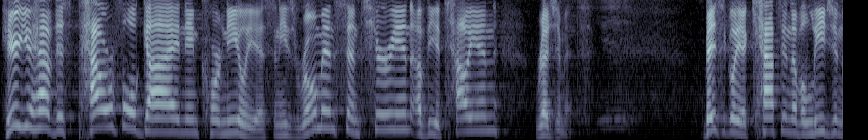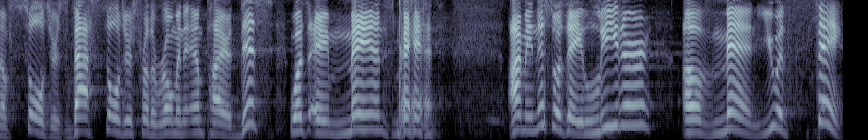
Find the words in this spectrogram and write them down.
Here you have this powerful guy named Cornelius, and he's Roman centurion of the Italian regiment basically a captain of a legion of soldiers, vast soldiers for the Roman Empire. This was a man's man. I mean, this was a leader of men. You would think,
